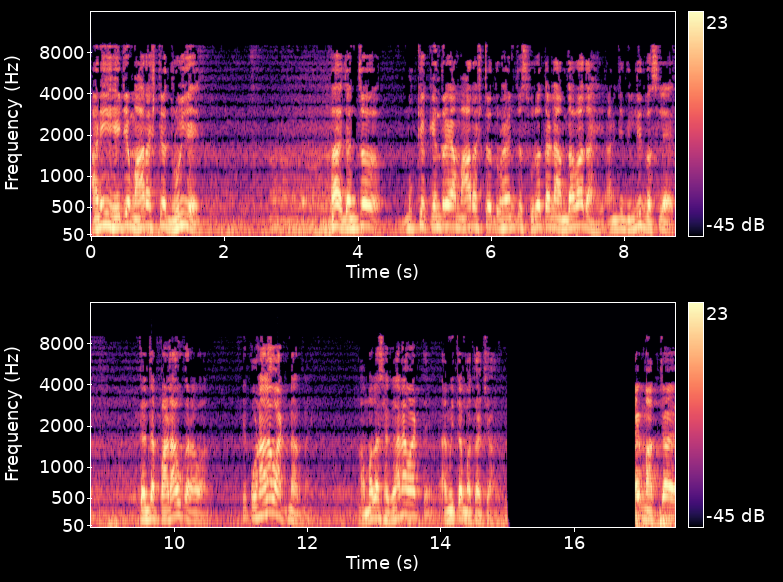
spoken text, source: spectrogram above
आणि हे जे महाराष्ट्र द्रोही आहेत हा ज्यांचं मुख्य केंद्र या महाराष्ट्र द्रोह्यांचं सुरत आणि अहमदाबाद आहे आणि जे दिल्लीत बसले आहेत त्यांचा पाडाव करावा हे कोणाला वाटणार नाही? आम्हाला सगळ्यांना वाटते आम्ही त्या मताच्या आहोत. काय मागच्या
